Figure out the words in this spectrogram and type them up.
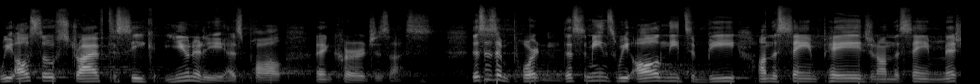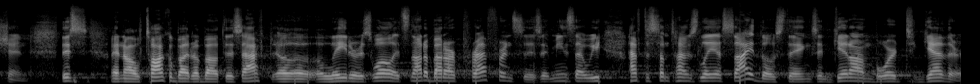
we also strive to seek unity as Paul encourages us. This is important. This means we all need to be on the same page and on the same mission. This, and I'll talk about about this after uh, uh, later as well. It's not about our preferences. It means that we have to sometimes lay aside those things and get on board together.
